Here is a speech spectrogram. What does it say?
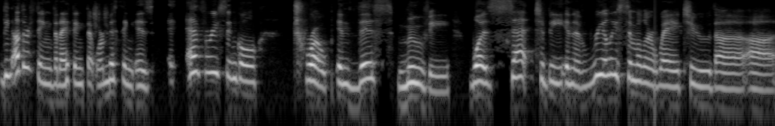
the other thing that I think that we're missing is every single trope in this movie was set to be in a really similar way to the uh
